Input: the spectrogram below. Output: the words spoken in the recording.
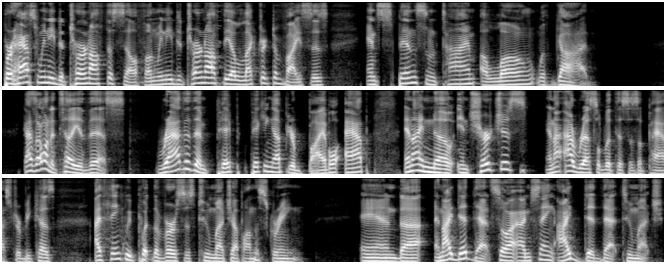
Perhaps we need to turn off the cell phone, we need to turn off the electric devices and spend some time alone with God. Guys, I want to tell you this rather than pick, picking up your Bible app, and I know in churches, and I, I wrestled with this as a pastor because I think we put the verses too much up on the screen and uh, and I did that. So I'm saying I did that too much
